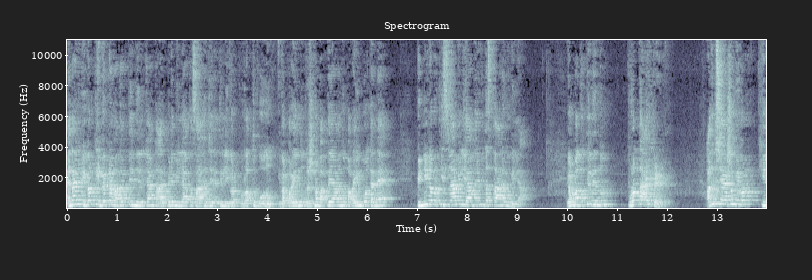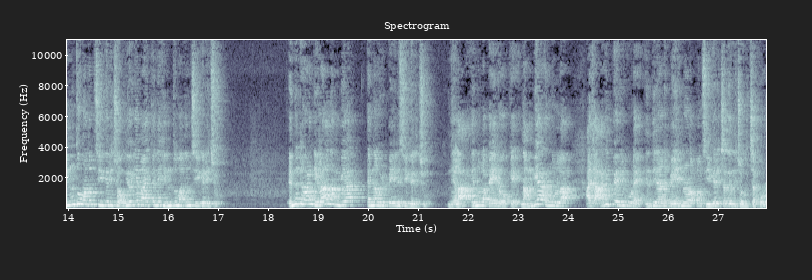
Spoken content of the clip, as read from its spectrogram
എന്തായാലും ഇവർക്ക് ഇവരുടെ മതത്തിൽ നിൽക്കാൻ താല്പര്യമില്ലാത്ത സാഹചര്യത്തിൽ ഇവർ പുറത്തു പോന്നു. ഇവർ പറയുന്നു കൃഷ്ണഭക്തയാണെന്ന് പറയുമ്പോൾ തന്നെ പിന്നീട് അവർക്ക് ഇസ്ലാമിൽ യാതൊരുവിധ സ്ഥാനവുമില്ല. ഇവർ മതത്തിൽ നിന്നും പുറത്തായി കഴിഞ്ഞു. അതിനുശേഷം ഇവർ ഹിന്ദു മതം സ്വീകരിച്ചു ഔദ്യോഗികമായി തന്നെ ഹിന്ദു മതം സ്വീകരിച്ചു. എന്നിട്ട് ഇവർ നിള നമ്പ്യാർ എന്ന ഒരു പേര് സ്വീകരിച്ചു. നിള എന്നുള്ള പേര് ഓക്കെ. നമ്പ്യാർ എന്നുള്ള ആ ജാതി പേര് കൂടെ എന്തിനാണ് പേരിനോടൊപ്പം സ്വീകരിച്ചത് എന്ന് ചോദിച്ചപ്പോൾ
